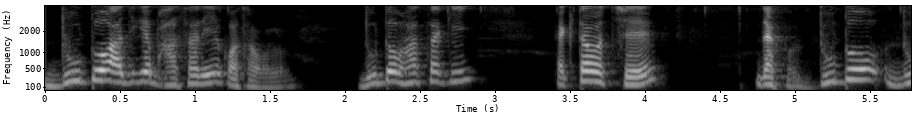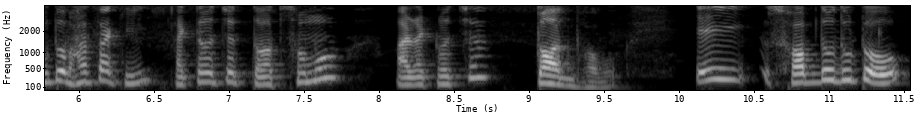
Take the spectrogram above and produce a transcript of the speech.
দুটো আজকে ভাষা নিয়ে কথা বলব। দুটো ভাষা কি? একটা হচ্ছে, দেখো, দুটো দুটো ভাষা কি? একটা হচ্ছে তৎসম আর একটা হচ্ছে তদ্ভব। এই শব্দ দুটো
